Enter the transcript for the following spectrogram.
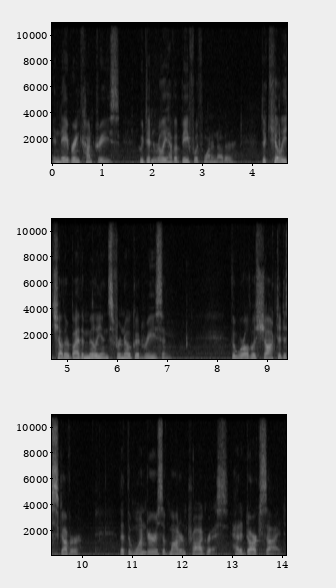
in neighboring countries who didn't really have a beef with one another to kill each other by the millions for no good reason. The world was shocked to discover that the wonders of modern progress had a dark side.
